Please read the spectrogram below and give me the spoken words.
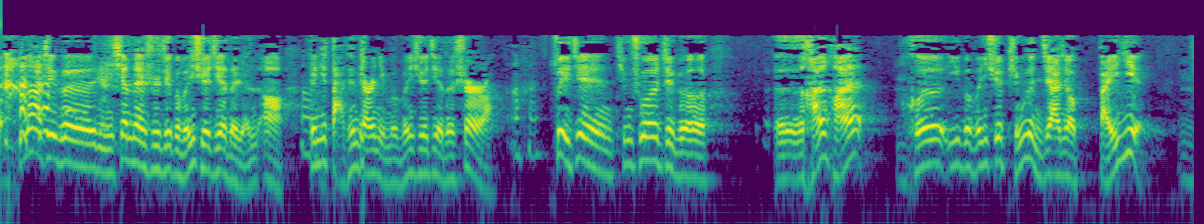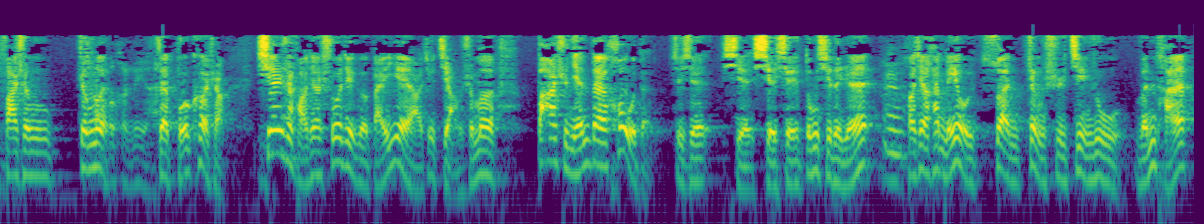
那这个你现在是这个文学界的人啊，给你打听点你们文学界的事儿啊。最近听说这个呃，韩寒和一个文学评论家叫白夜。发生争论，在博客上，先是好像说这个白夜啊，就讲什么八十年代后的这些写写写东西的人，嗯，好像还没有算正式进入文坛，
